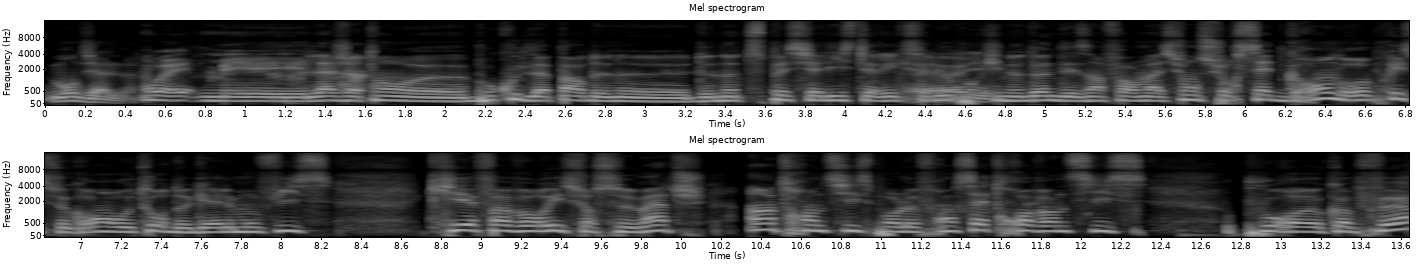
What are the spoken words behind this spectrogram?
mondial. Ouais, mais là j'attends euh, beaucoup de la part de, ne- de notre spécialiste Eric Salio Eh pour oui. qu'il nous donne des informations sur cette grande reprise, ce grand retour de Gaël Monfils qui est favori sur ce match. 1,36 pour le français, 3,26 pour euh, Kopfer.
